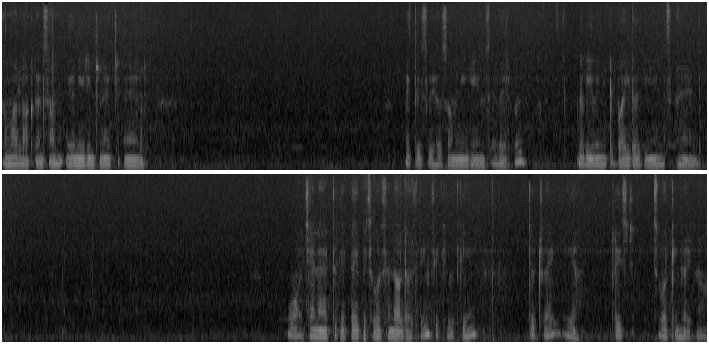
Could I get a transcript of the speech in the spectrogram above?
some are locked and some you need internet and like this we have so many games available. Maybe we need to buy the games and watch and add to get the episodes and all those things. A cute game to try. Yeah at least it's working right now.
